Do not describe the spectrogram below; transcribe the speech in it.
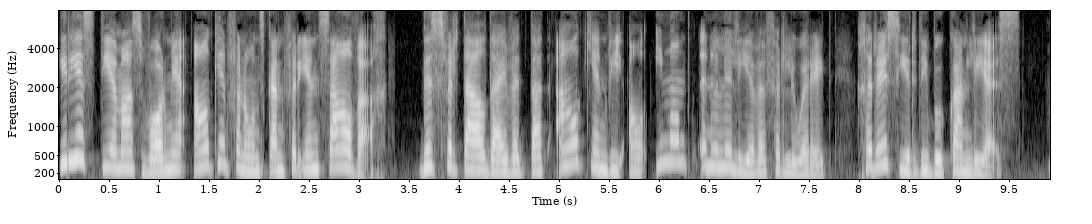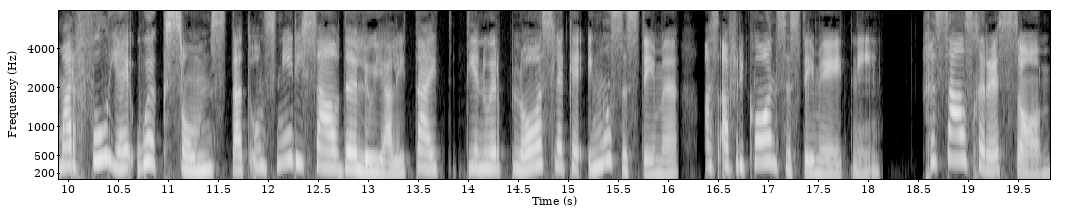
Hierdie is temas waarmee elkeen van ons kan vereenselwig. Dis vertel David dat elkeen wie al iemand in hulle lewe verloor het, gerus hierdie boek kan lees. Maar voel jy ook soms dat ons nie dieselfde lojaliteit teenoor plaaslike Engelse stemme as Afrikaanse stemme het nie? Gesels gerus saam.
